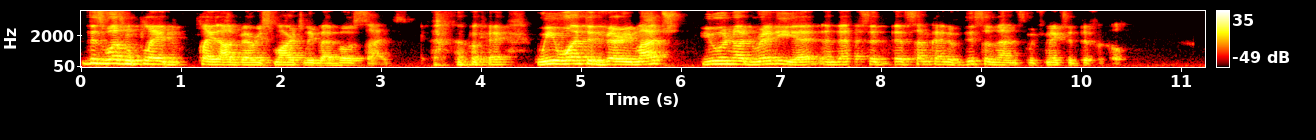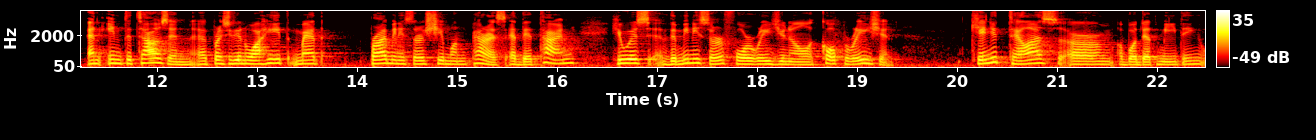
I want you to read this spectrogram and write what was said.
this wasn't played played out very smartly by both sides. okay, we wanted very much you are not ready yet, and that's, a, that's some kind of dissonance which makes it difficult. And in 2000, uh, President Wahid met Prime Minister Shimon Peres. At that time, he was the Minister for Regional Cooperation. Can you tell us um, about that meeting?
